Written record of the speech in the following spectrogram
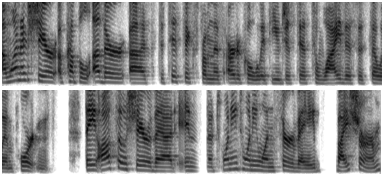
I want to share a couple other uh, statistics from this article with you just as to why this is so important. They also share that in a 2021 survey by SHRM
